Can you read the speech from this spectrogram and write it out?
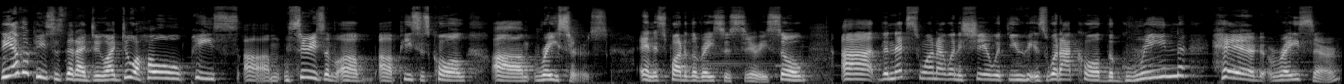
The other pieces that I do, I do a whole piece, um, series of uh, uh, pieces called um, Racers and it's part of the Racers series. So uh, the next one I want to share with you is what I call the green haired racer.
